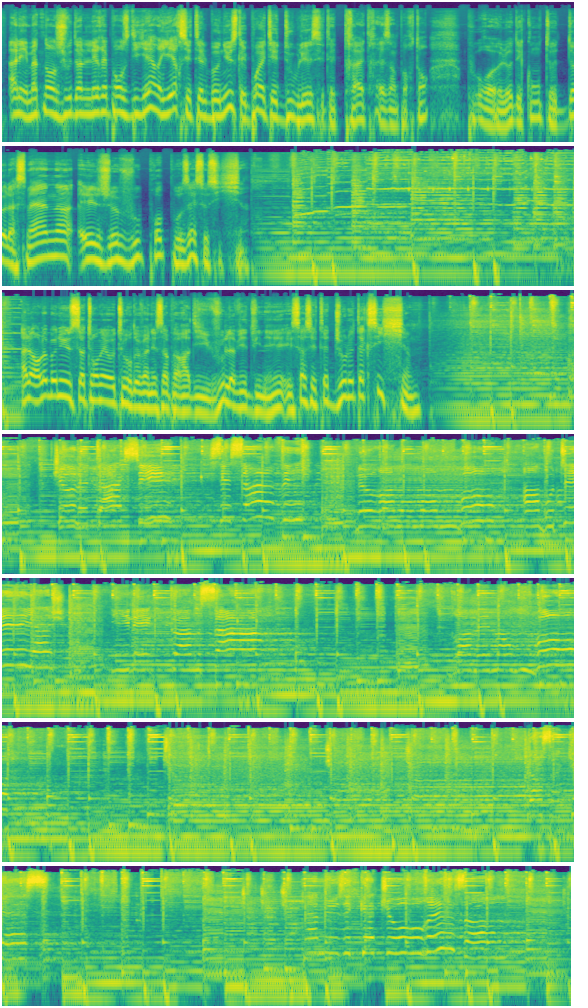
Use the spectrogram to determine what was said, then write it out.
Allez, maintenant, je vous donne les réponses d'hier. Hier, c'était le bonus. Les points étaient doublés. C'était très, très important pour le décompte de la semaine. Et je vous proposais ceci. Alors le bonus, ça tournait autour de Vanessa Paradis, vous l'aviez deviné, et ça c'était Joe le taxi.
